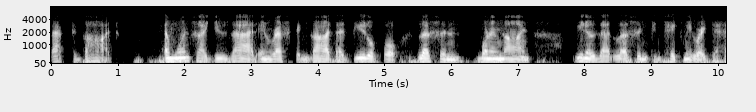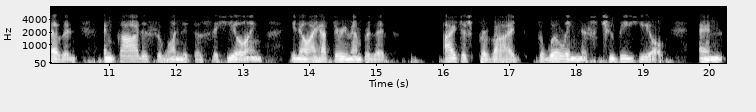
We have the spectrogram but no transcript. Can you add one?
back to God. And once I do that and rest in God, that beautiful lesson 109, you know, that lesson can take me right to heaven. And God is the one that does the healing. You know, I have to remember that I just provide the willingness to be healed. And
